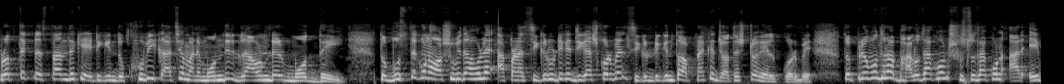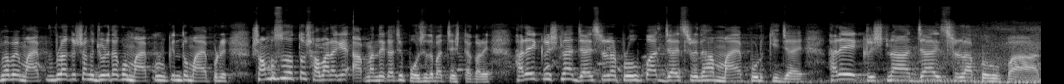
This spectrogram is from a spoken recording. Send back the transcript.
প্রত্যেকটা স্থান থেকে এটি কিন্তু খুবই কাছে মানে মন্দির গ্রাউন্ডের মধ্যেই। তো বুঝতে কোনো অসুবিধা হলে আপনারা সিকিউরিটিকে জিজ্ঞাসা করবেন, সিকিউরিটি কিন্তু আপনাকে যথেষ্ট হেল্প করবে। তো প্রিয় বন্ধুরা, ভালো থাকুন, সুস্থ থাকুন, আর এইভাবে মায়াপুর ব্লগের সঙ্গে জুড়ে থাকুন। মায়াপুর কিন্তু মায়াপুরের সমস্ত তথ্য সবার আগে আপনাদের কাছে পৌঁছে দেওয়ার চেষ্টা করে। হরে কৃষ্ণা, জয় শ্রীলা প্রভুপাত, জয় শ্রীধাম মায়াপুর কি জয়। হরে কৃষ্ণা জয় শ্রীলা প্রভুপাত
